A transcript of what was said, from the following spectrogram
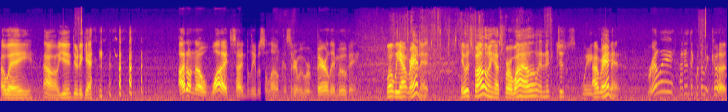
away. Oh, you didn't do it again. I don't know why it decided to leave us alone, considering we were barely moving. well, we outran it. It was following us for a while, and it just We outran it. Really? I didn't think that we could.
